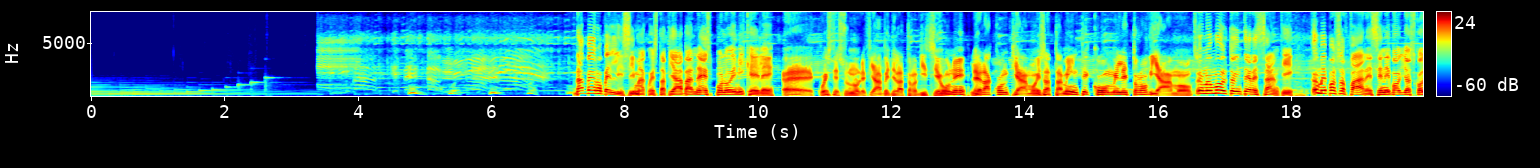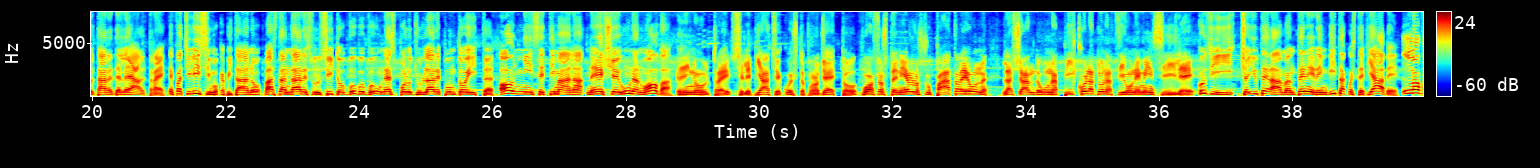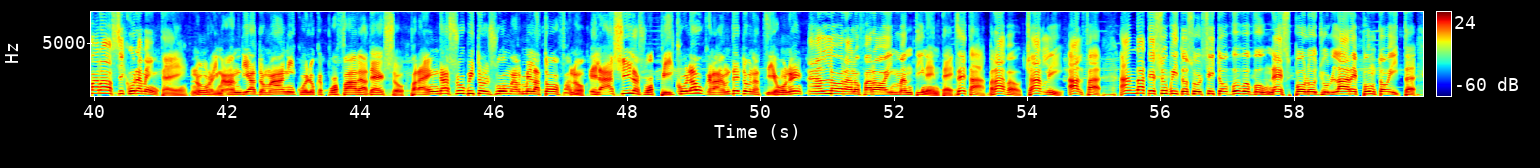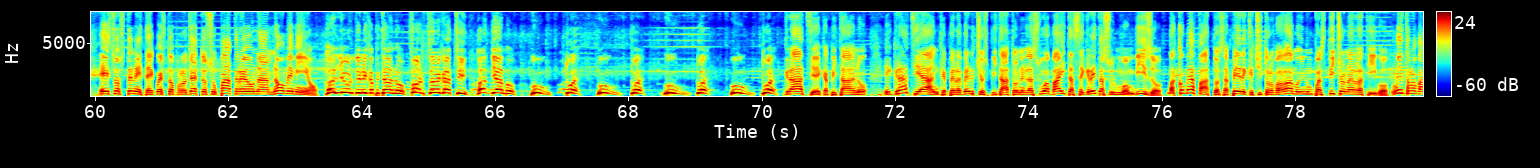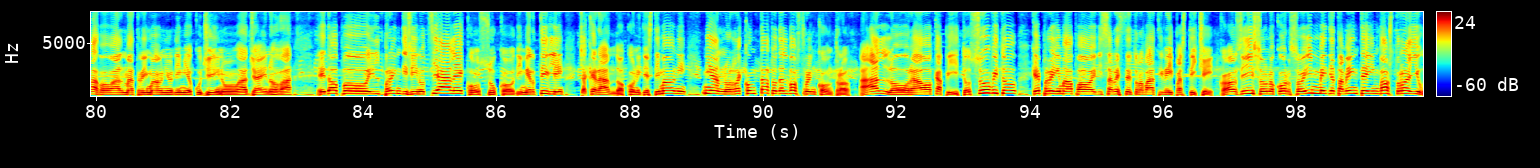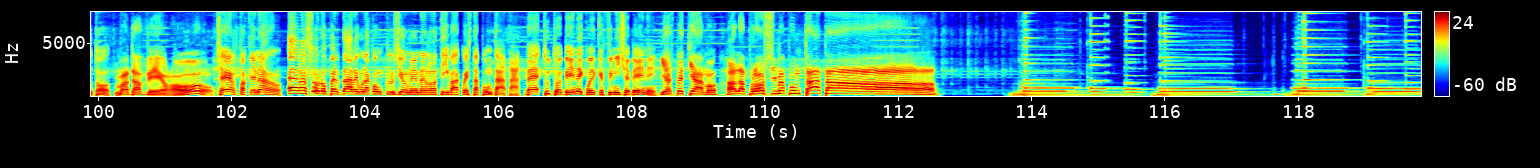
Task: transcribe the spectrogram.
Davvero bellissima questa fiaba, Nespolo e Michele. Eh, queste sono le fiabe della tradizione. Le raccontiamo esattamente come le troviamo. Sono molto interessanti. Come posso fare se ne voglio ascoltare delle altre? È facilissimo, capitano. Basta andare sul sito www.nespologiullare.it. Ogni settimana ne esce una nuova. E inoltre, se le piace questo progetto, può sostenerlo su Patreon lasciando una piccola donazione mensile. Così ci aiuterà a mantenere in vita queste fiabe. Lo farò sicuramente. Non rimandi a domani quello che può fare adesso. Prenda subito il suo marmelatofano e lasci la sua piccola o grande donazione. Allora lo farò immantinente. Z, bravo, Charlie, Alfa, andate subito sul sito www.nespologiullare.it e sostenete questo progetto su Patreon a nome mio. Agli ordini, capitano! Forza, ragazzi! Andiamo! Un, due, un, due, un, due, Un, due. Grazie, capitano. E grazie anche per averci ospitato nella sua baita segreta sul Monviso. Ma come ha fatto a sapere che ci trovavamo in un pasticcio narrativo? Mi trovavo al matrimonio di mio cugino a Genova e dopo il brindisi nuziale con succo di mirtilli, chiacchierando con i testimoni, mi hanno raccontato del vostro incontro. Allora ho capito subito che prima o poi vi sareste trovati nei pasticci. Così sono corso immediatamente in vostro aiuto. Ma davvero? Certo che no, era solo per dare una conclusione narrativa a questa puntata. Beh, tutto è bene quel che finisce bene. Vi aspettiamo alla prossima puntata!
